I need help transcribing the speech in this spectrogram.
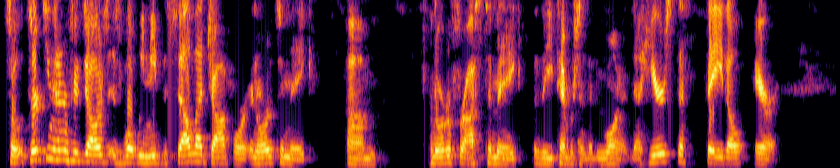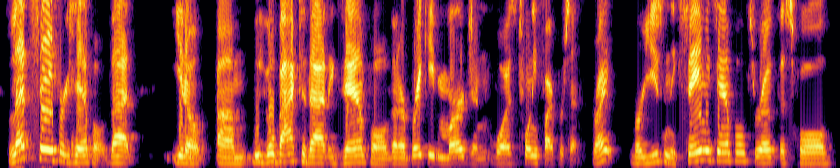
so $1,350 is what we need to sell that job for in order to make um, in order for us to make the 10% that we wanted. Now, here's the fatal error. Let's say, for example, that you know um, we go back to that example that our break-even margin was 25%, right? We're using the same example throughout this whole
